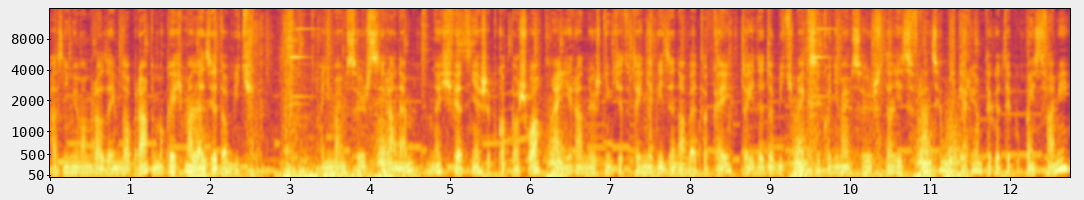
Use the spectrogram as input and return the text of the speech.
a z nimi mam rozejm, dobra. To mogę ich Malezję dobić. Oni mają sojusz z Iranem. No i świetnie, szybko poszło. A Iranu już nigdzie tutaj nie widzę nawet, okej. To idę dobić Meksyk. Oni mają sojusz dalej z Francją, Nigerią, tego typu państwami?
